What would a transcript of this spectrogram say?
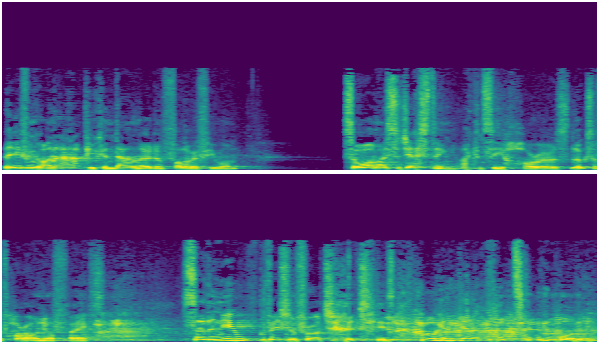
They even got an app you can download and follow if you want. So, what am I suggesting? I can see horrors, looks of horror on your face. So, the new vision for our church is we're all going to get up at two in the morning.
